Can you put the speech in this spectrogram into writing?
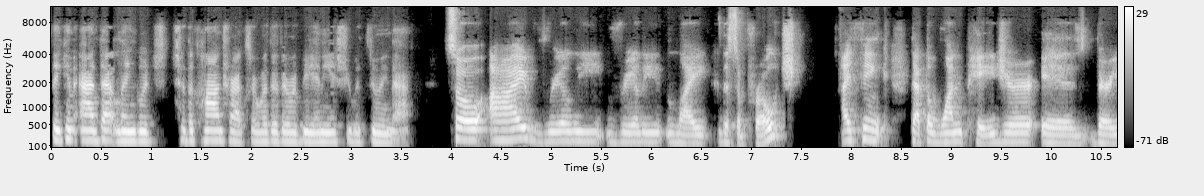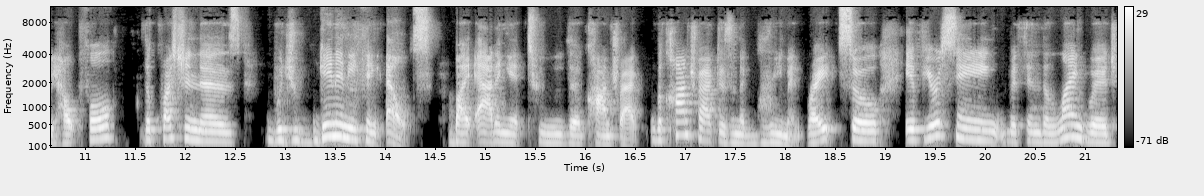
they can add that language to the contracts or whether there would be any issue with doing that. So I really, really like this approach. I think that the one pager is very helpful. The question is, would you gain anything else by adding it to the contract. The contract is an agreement, right? So if you're saying within the language,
